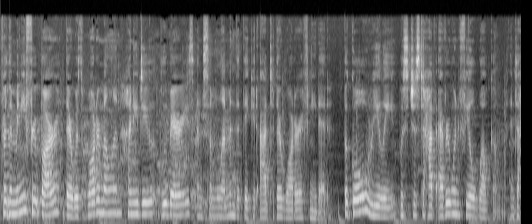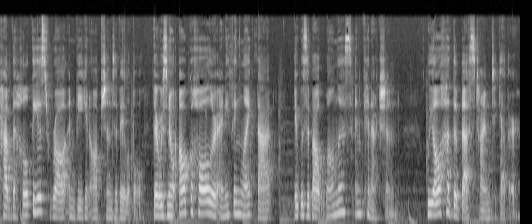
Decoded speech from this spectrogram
For the mini fruit bar, there was watermelon, honeydew, blueberries, and some lemon that they could add to their water if needed. The goal really was just to have everyone feel welcome and to have the healthiest raw and vegan options available. There was no alcohol or anything like that. It was about wellness and connection. We all had the best time together.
